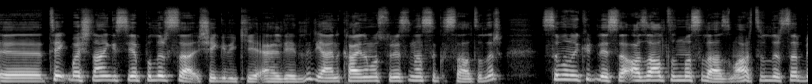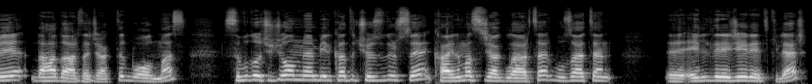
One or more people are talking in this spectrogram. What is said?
e, tek başına hangisi yapılırsa şekil 2 elde edilir. Yani kaynama süresi nasıl kısaltılır? Sıvının kütlesi azaltılması lazım. Artırılırsa B daha da artacaktır. Bu olmaz. Sıvıda uçucu olmayan bir katı çözülürse kaynama sıcaklığı artar. Bu zaten 50 dereceyle etkiler.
